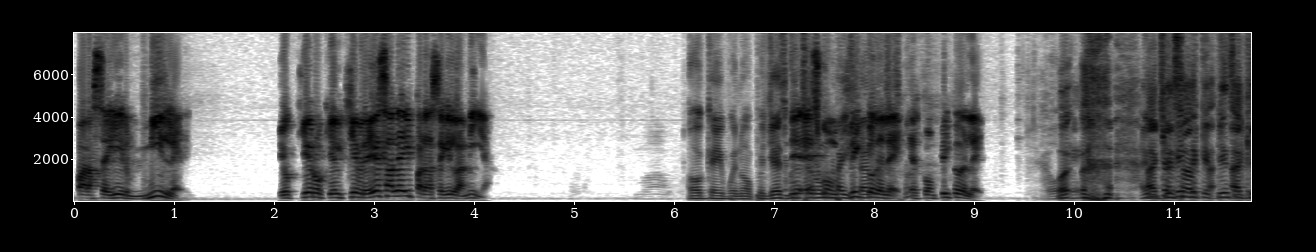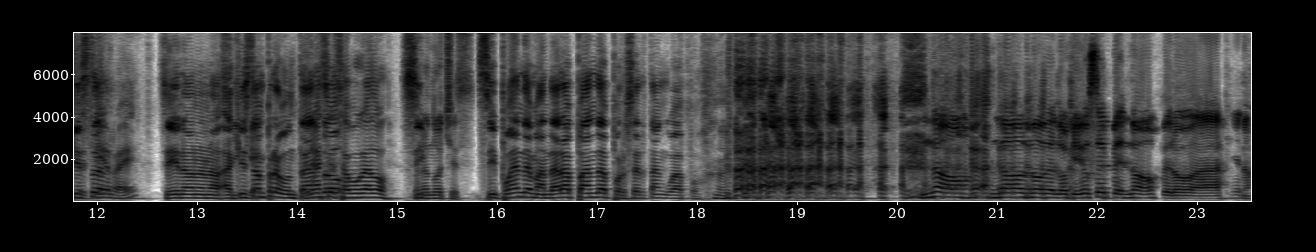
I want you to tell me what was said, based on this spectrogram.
para seguir mi ley. Yo quiero que él quiebre esa ley para seguir la mía. Ok, bueno, pues ya Es conflicto de ley, es conflicto de ley. Hay Aquí mucha están- gente que piensa aquí que están- se cierra, ¿eh? Sí, no, no, no. Así Aquí que, están preguntando Gracias, abogado. Sí. Buenas noches. si pueden demandar a Panda por ser tan guapo. No, no, no, de lo que yo sepa, no, pero, you know,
